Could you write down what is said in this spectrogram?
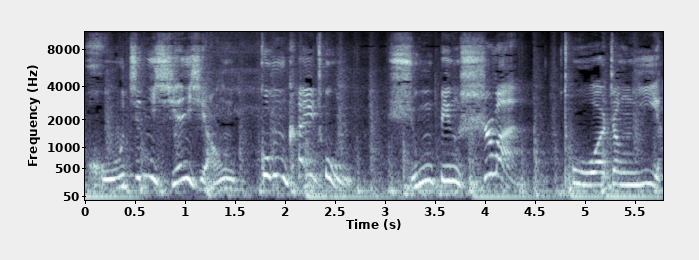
虎金弦响弓开处，雄兵十万脱征衣呀！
